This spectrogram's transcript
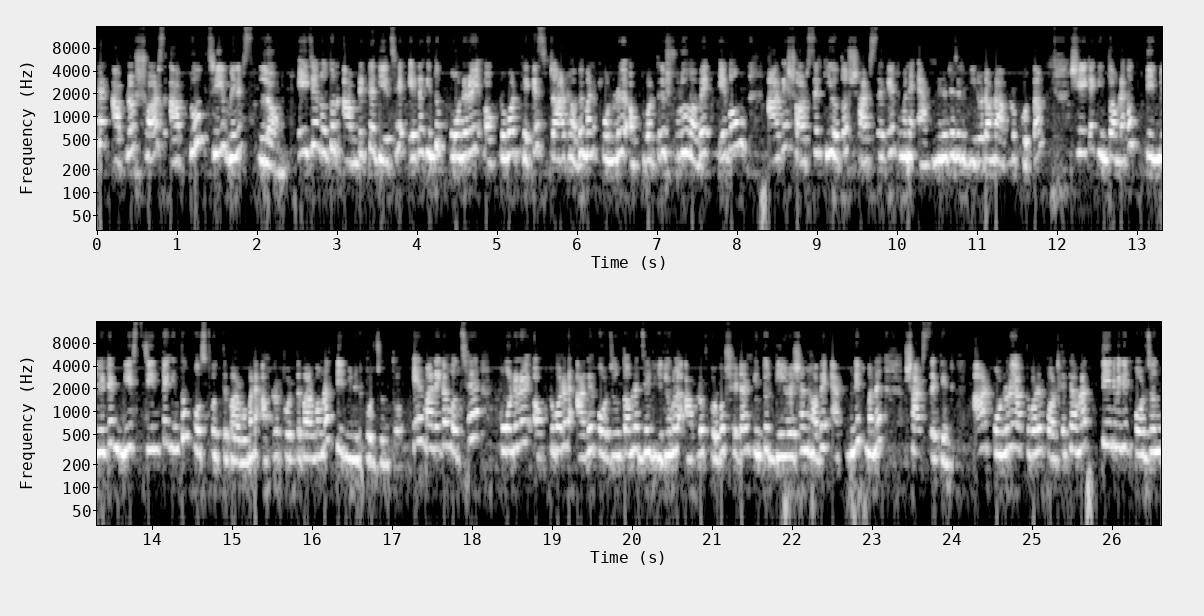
can upload shorts up to three minutes long এই যে নতুন আপডেটটা দিয়েছে, এটা কিন্তু পনেরোই অক্টোবর থেকে স্টার্ট হবে মানে পনেরোই অক্টোবর থেকে শুরু হবে এবং আগে শর্টস এর কি হতো? ষাট সেকেন্ড মানে এক মিনিটের যে ভিডিওটা আমরা আপলোড করতাম, সেইটা কিন্তু আমরা এখন তিন মিনিটের নিশ্চিন্তে কিন্তু পোস্ট করতে পারব মানে আপলোড করতে পারব আমরা তিন মিনিট পর্যন্ত। এর মানে এটা হচ্ছে পনেরোই অক্টোবরের আগে পর্যন্ত আমরা যে ভিডিওগুলো আপলোড করব, সেটার কিন্তু ডিউরেশন হবে এক মিনিট মানে ষাট সেকেন্ড আর পনেরোই অক্টোবরের পর থেকে আমরা তিন মিনিট পর্যন্ত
